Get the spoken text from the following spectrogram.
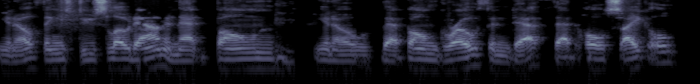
you know, things do slow down, and that bone, you know, that bone growth and death, that whole cycle,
